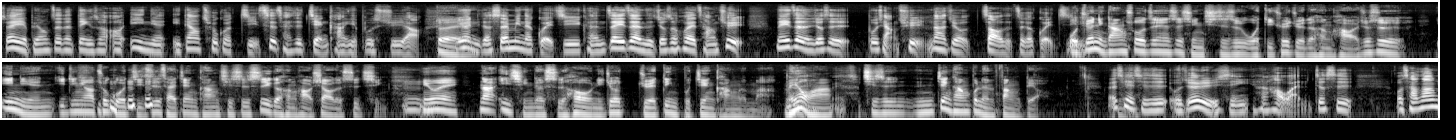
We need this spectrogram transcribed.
所以也不用真的定说哦，一年一定要出国几次才是健康，也不需要。对，因为你的生命的轨迹，可能这一阵子就是会常去，那一阵子就是不想去，那就照着这个轨迹。我觉得你刚刚说的这件事情，其实我的确觉得很好，就是一年一定要出国几次才健康，其实是一个很好笑的事情。嗯，因为那疫情的时候，你就决定不健康了嘛？没有啊，其实你健康不能放掉。而且其实我觉得旅行很好玩，就是。我常常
